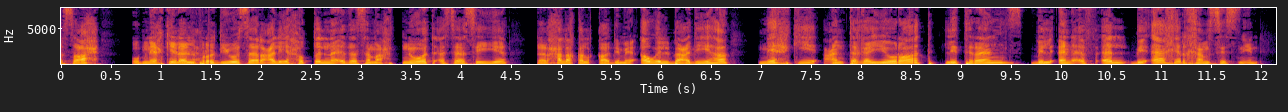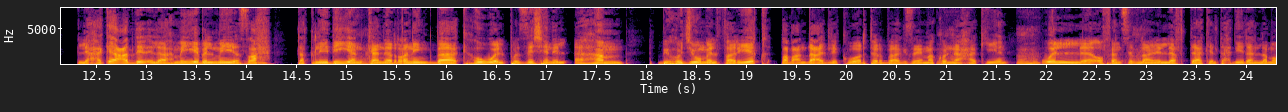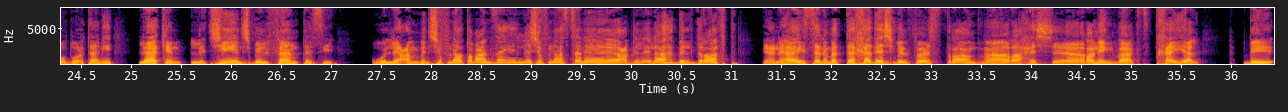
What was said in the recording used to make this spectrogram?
100% صح. وبنحكي لل producer علي حط لنا إذا سمحت note أساسية للحلقه القادمة أو اللي بعديها نحكي عن تغيرات ال trends بال NFL بآخر خمس سنين. اللي حكاه عبد الإله 100% صح؟ تقليديا كان ال running back هو ال position الأهم بهجوم الفريق. طبعا بعد ال quarterback زي ما كنا حاكيين. وال offensive line ال left tackle تحديدا لموضوع تاني. لكن ال change بال fantasy واللي عم بنشوفناه طبعا زي اللي شفناه السنة عبد الإله بال draft يعني هاي السنة ما اتخذش بال first round ما راحش running backs تخيل.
